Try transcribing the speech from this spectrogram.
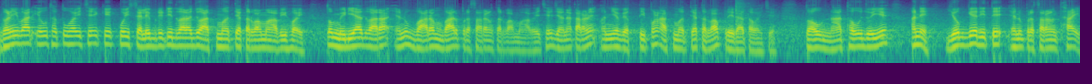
ઘણીવાર એવું થતું હોય છે કે કોઈ સેલિબ્રિટી દ્વારા જો આત્મહત્યા કરવામાં આવી હોય, તો મીડિયા દ્વારા એનું વારંવાર પ્રસારણ કરવામાં આવે છે, જેના કારણે અન્ય વ્યક્તિ પણ આત્મહત્યા કરવા પ્રેરાતા હોય છે. તો આવું ના થવું જોઈએ અને યોગ્ય રીતે એનું પ્રસારણ થાય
